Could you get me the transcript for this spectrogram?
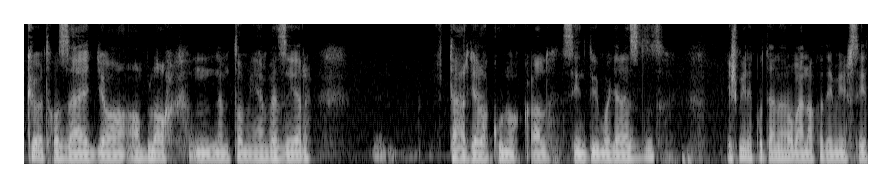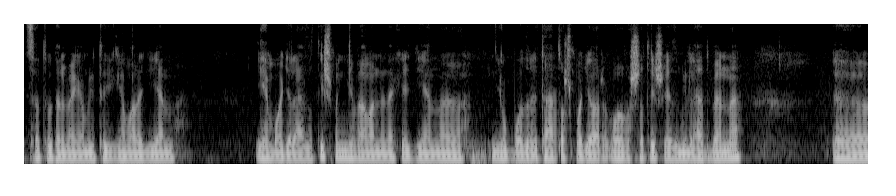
költ hozzá egy a, a Blach, nem tudom milyen vezér, tárgyal a kunokkal szintű magyarázatot, és minek utána a Román Akadémia is szétszett, utána megemlít, hogy igen, van egy ilyen, ilyen magyarázat is, meg nyilván van ennek egy ilyen ö, jobb oldali tátos magyar olvasat is, hogy ez mi lehet benne. Ö,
